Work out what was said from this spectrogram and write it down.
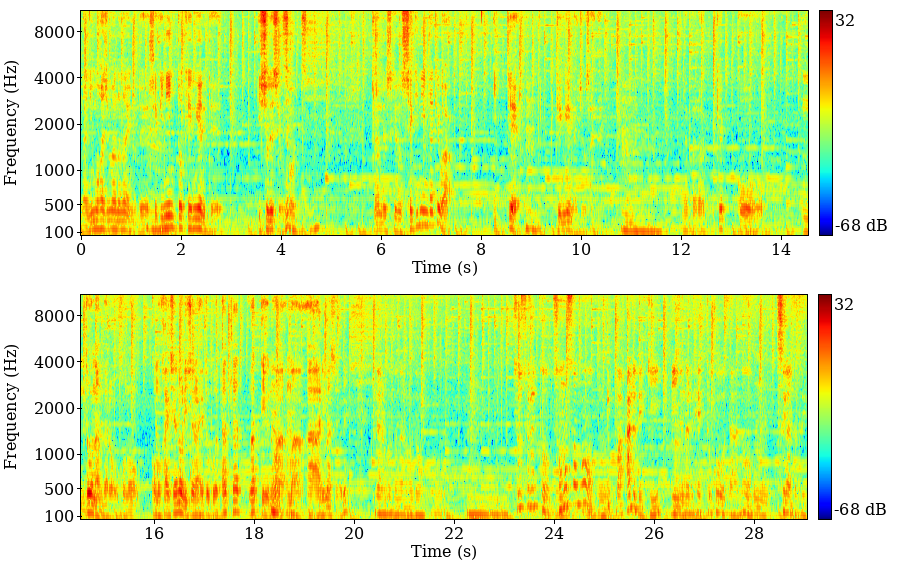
何も始まらないので、うん。責任と権限って一緒ですよね。そうですね。なんですけど責任だけは言ってうん権限が異常されうんないだから結構、うん、どうなんだろう。このこの会社のリージョナルヘッドクォーターはっていうのは、うんうん。まああありますよね、なるほどなるほど。うん。そうするとそもそも、うん。まあ、あるべきリージョナルヘッドクォーターのう姿という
